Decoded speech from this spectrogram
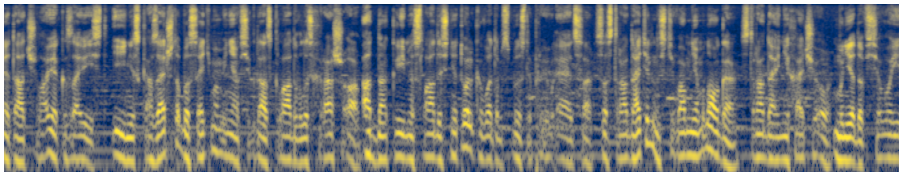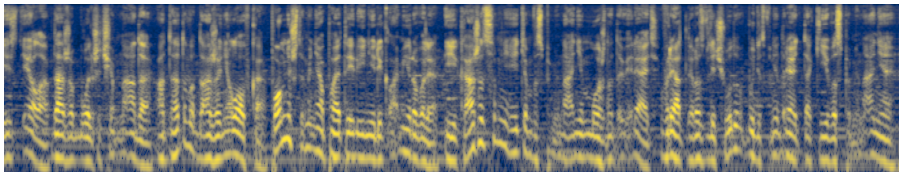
Это от человека зависит. И не сказать, чтобы с этим у меня всегда складывалось хорошо. Однако имя сладость не только в этом смысле проявляется. Сострадательности во мне много, страдай не хочу. Мне до всего есть дело, даже больше, чем надо. От этого даже неловко. Помню, что меня по этой линии рекламировали, и кажется мне этим воспоминаниям можно доверять. Вряд ли Развлечудов будет внедрять такие воспоминания,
